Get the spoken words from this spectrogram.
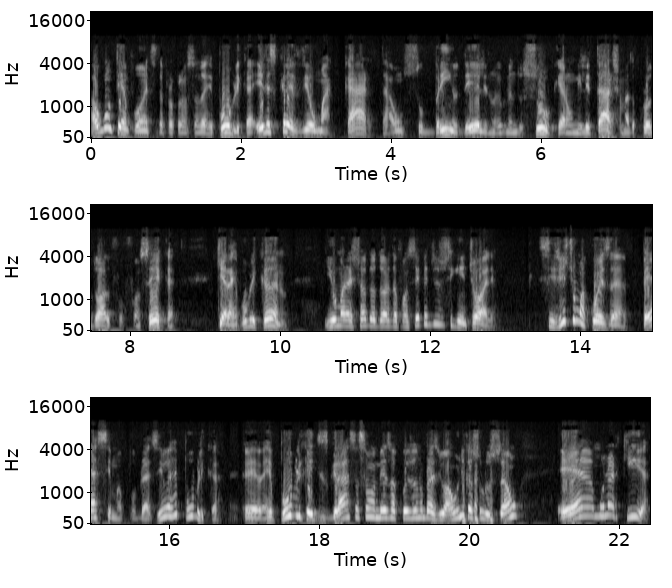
Algum tempo antes da proclamação da República, ele escreveu uma carta a um sobrinho dele no Rio Grande do Sul, que era um militar chamado Clodovil Fonseca, que era republicano. E o Marechal Deodoro da Fonseca diz o seguinte: olha, se existe uma coisa péssima para o Brasil, é a República. É, república e desgraça são a mesma coisa no Brasil. A única solução é a monarquia.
